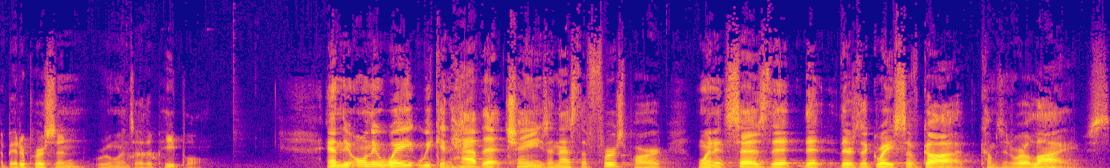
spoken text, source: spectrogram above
A bitter person ruins other people. And the only way we can have that change, and that's the first part, when it says that, that there's the grace of God comes into our lives.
